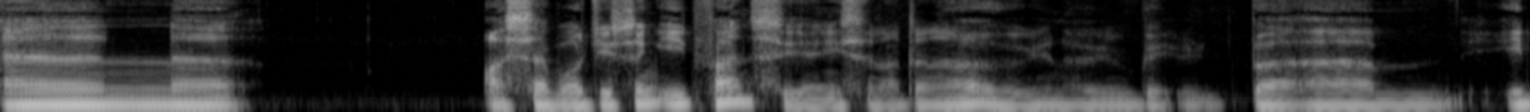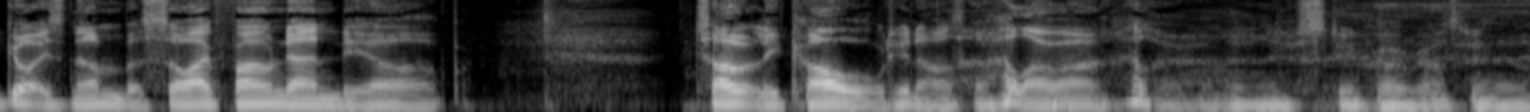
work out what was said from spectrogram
and uh, I said, "Well, do you think he'd fancy it?" He said, "I don't know, you know, but, but um, he'd got his number, so I phoned Andy up." totally cold, you know. So, hello, uh, hello, uh, Steve Hogarth, you know,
